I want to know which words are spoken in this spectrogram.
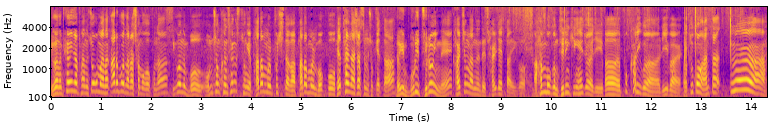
이거는 편의점 파는 조그마한 까르보나라 쳐먹었구나. 이거는 뭐 엄청 큰 생수통에 바닷물 푸시다가 바닷물 먹고 배탈 나셨으면 좋겠다. 여기 물이 들어있네. 갈증 났는데 잘 됐다 이거. 아, 한 모금 drinking 해 줘야지. 어 포칼이구나 리발. 어, 뚜껑 안 따 으아!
